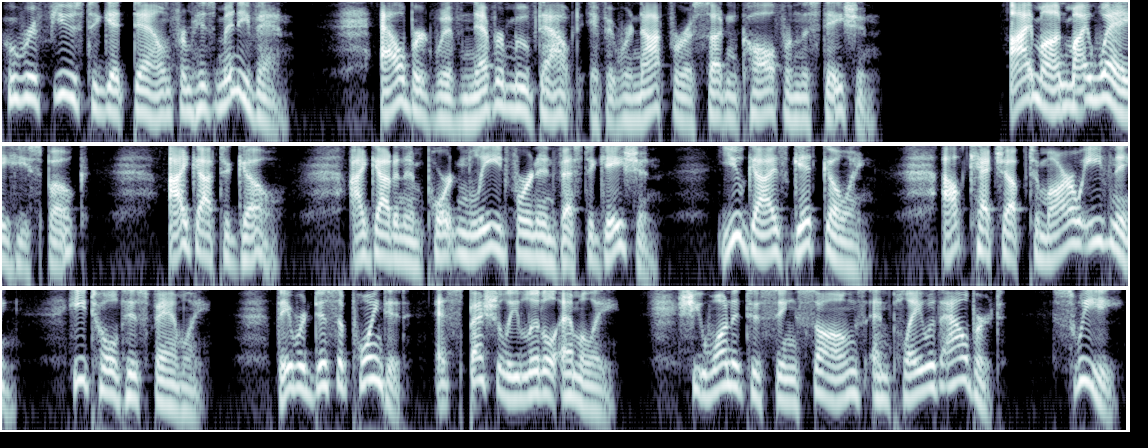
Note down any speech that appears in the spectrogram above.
who refused to get down from his minivan. Albert would have never moved out if it were not for a sudden call from the station. I'm on my way, he spoke. I got to go. I got an important lead for an investigation. You guys get going. I'll catch up tomorrow evening, he told his family. They were disappointed, especially little Emily. She wanted to sing songs and play with Albert. Sweetie,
